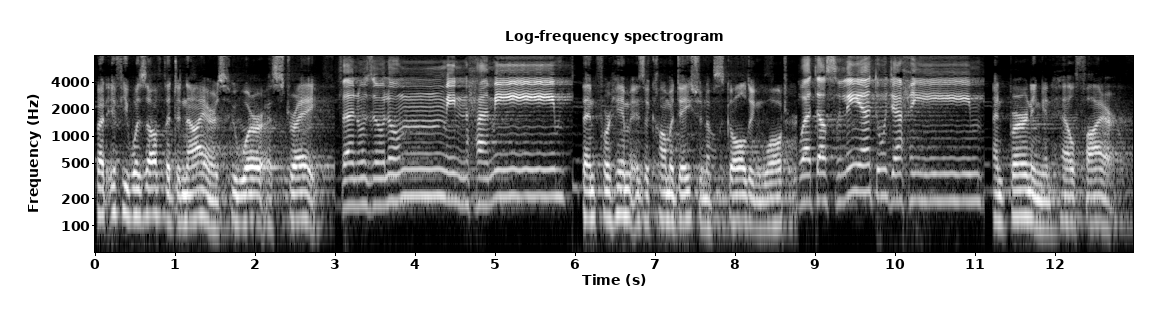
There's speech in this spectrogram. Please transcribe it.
But if he was of the deniers who were astray, then for him is accommodation of scalding water and burning in hell fire.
